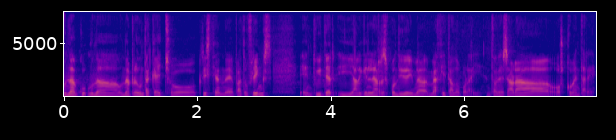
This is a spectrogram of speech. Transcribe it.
una, pregunta que ha hecho Cristian de Patuflinks en Twitter y alguien le ha respondido y me ha, citado por ahí. Entonces ahora os comentaré.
